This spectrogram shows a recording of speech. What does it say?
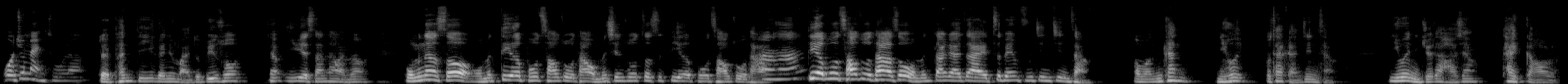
我就满足了，对，喷第一根就满足。比如说像一月三号有没有？我们那时候我们第二波操作它，我们先说这是第二波操作它。Uh -huh. 第二波操作它的时候，我们大概在这边附近进场，好吗？你看你会不太敢进场，因为你觉得好像。太高了，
